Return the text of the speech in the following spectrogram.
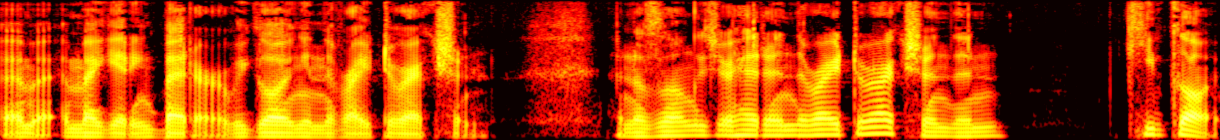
am, am I getting better? Are we going in the right direction? And as long as you're headed in the right direction, then keep going.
